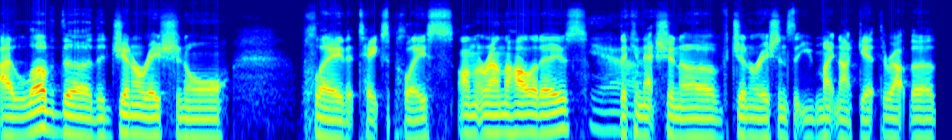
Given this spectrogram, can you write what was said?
I love the the generational play that takes place on around the holidays. yeah. The connection of generations that you might not get throughout the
